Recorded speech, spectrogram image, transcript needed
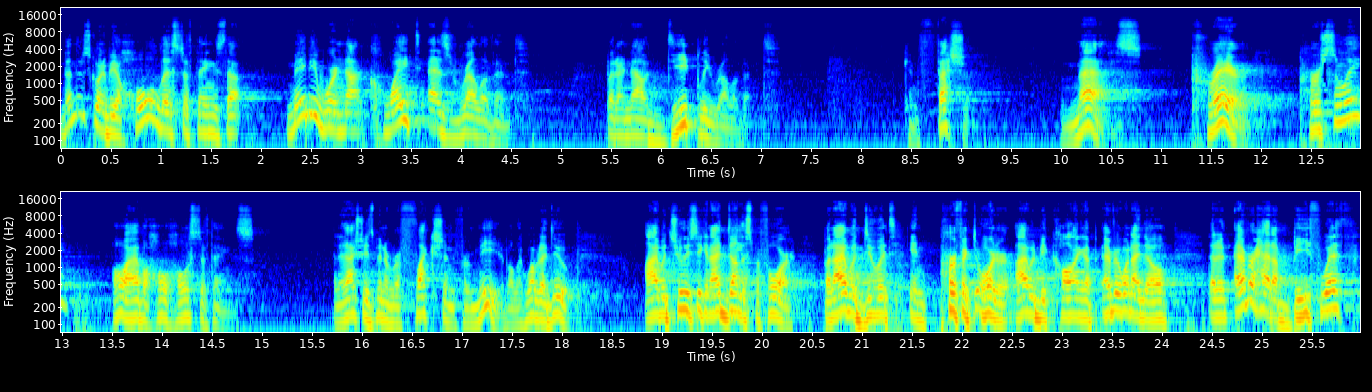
Then there's going to be a whole list of things that maybe were not quite as relevant, but are now deeply relevant. Confession, Mass, prayer. Personally, oh, I have a whole host of things. And it actually has been a reflection for me about like, what would I do? I would truly seek, and I've done this before, but I would do it in perfect order. I would be calling up everyone I know that I've ever had a beef with.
